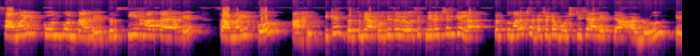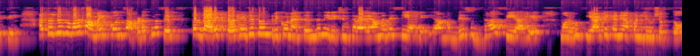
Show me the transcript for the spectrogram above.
सामायिक कोण कोणता आहे? तर सी हा काय आहे? सामायिक कोण आहे? ठीक आहे? जर तुम्ही आकृतीचं व्यवस्थित निरीक्षण केला तर तुम्हाला छोट्या छोट्या गोष्टी ज्या आहेत त्या आढळून येतील. आता जर तुम्हाला सामायिक कोण सापडत नसेल तर डायरेक्ट हे जे दोन त्रिकोण आहेत त्यांचं निरीक्षण करा. यामध्ये सी आहे. यामध्ये सुद्धा सी आहे. म्हणून या ठिकाणी आपण लिहू शकतो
